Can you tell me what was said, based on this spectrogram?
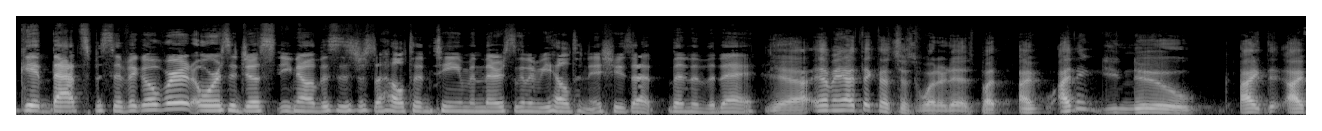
get that specific over it, or is it just you know this is just a Helton team and there's gonna be Helton issues at the end of the day? Yeah. I mean, I think that's just what it is. But I, I think you knew, I, I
